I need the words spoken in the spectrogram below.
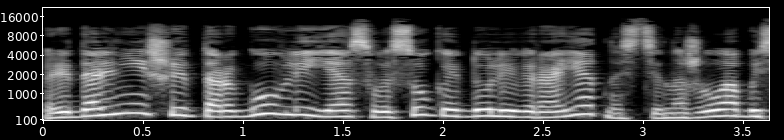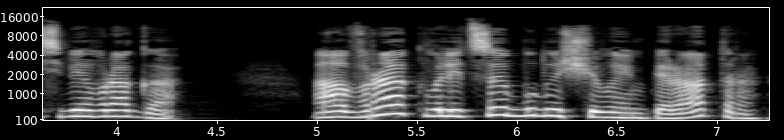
При дальнейшей торговле я с высокой долей вероятности нажила бы себе врага, а враг в лице будущего императора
